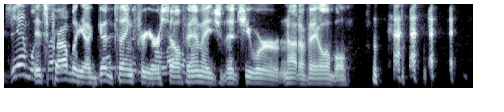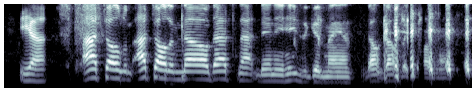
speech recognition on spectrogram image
Jim was it's saying- probably a good thing for your self image that you were not available. Yeah. I told him. I told him no, that's not Denny. He's a good man. Don't don't be that.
